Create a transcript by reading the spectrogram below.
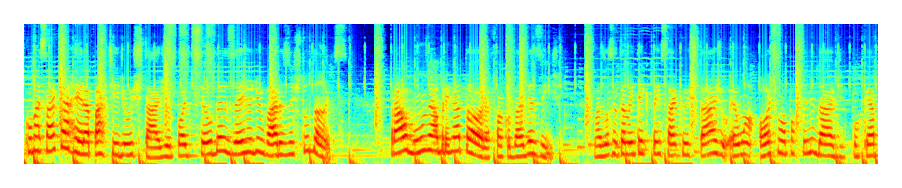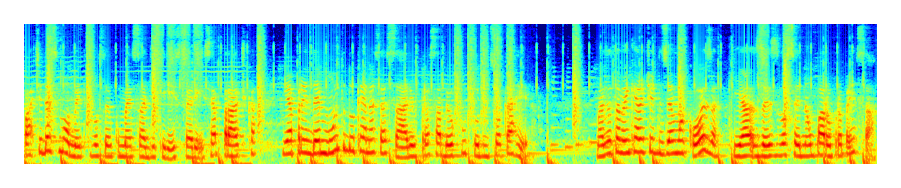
Começar a carreira a partir de um estágio pode ser o desejo de vários estudantes. Para alguns é obrigatório, a faculdade exige. Mas você também tem que pensar que o estágio é uma ótima oportunidade, porque é a partir desse momento que você começa a adquirir experiência prática e aprender muito do que é necessário para saber o futuro de sua carreira. Mas eu também quero te dizer uma coisa que às vezes você não parou para pensar.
